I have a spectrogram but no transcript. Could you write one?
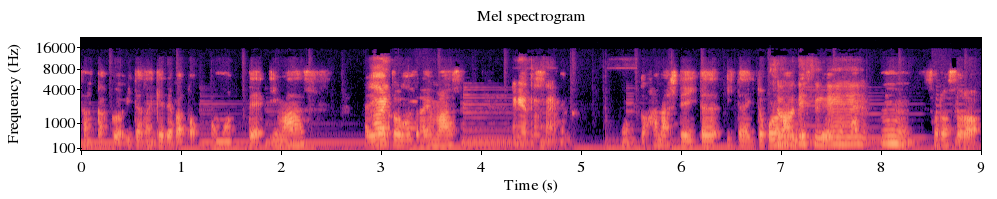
参画いただければと思っています。ありがとうございます。はい、ありがとうございます。もっと話していたいたいところなんですけれども、ね、うん、そろそろ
